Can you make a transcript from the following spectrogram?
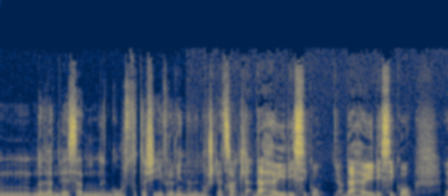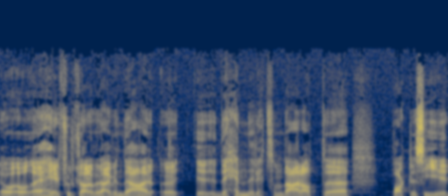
nødvendigvis en god strategi for å vinne en norsk rettssak. Det, det er høy risiko. Det er høy risiko. Og, og jeg er helt fullt klar over, Eivind, det, er, øh, det hender rett som det er at parter sier,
